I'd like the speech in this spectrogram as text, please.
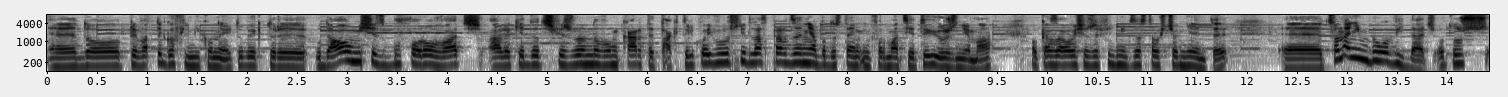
e, do prywatnego filmiku na YouTubie, który udało mi się zbuforować, ale kiedy odświeżyłem nową kartę, tak, tylko i wyłącznie dla sprawdzenia, bo dostałem informację, ty już nie ma. Okazało się, że filmik został ściągnięty. E, co na nim było widać? Otóż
